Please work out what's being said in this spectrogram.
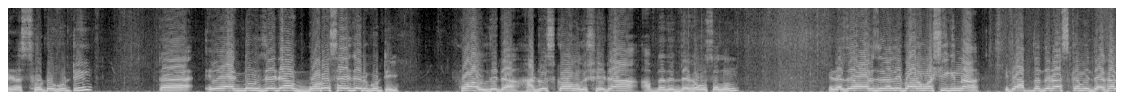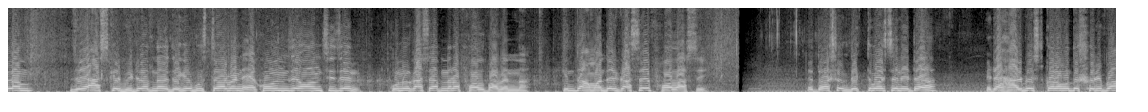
এটা ছোট গুটি তা একদম যেটা বড় সাইজের গুটি, ফল যেটা হারভেস্ট করার মতো, সেটা আপনাদের দেখাবো, চলুন। এটা যে অরিজিনালি বারো মাসি কিনা, এটা আপনাদের আজকে আমি দেখালাম যে আজকের ভিডিও আপনারা দেখে বুঝতে পারবেন, এখন যে অন সিজন কোনো গাছে আপনারা ফল পাবেন না, কিন্তু আমাদের গাছে ফল আছে। তো দর্শক, দেখতে পাচ্ছেন এটা এটা হারভেস্ট করার মতো শরীফা,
